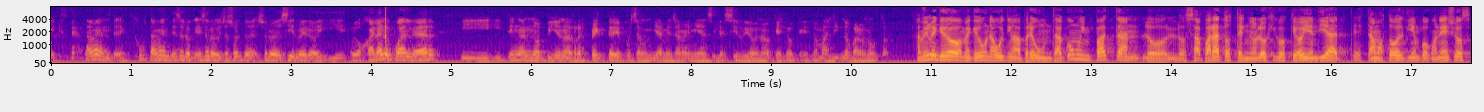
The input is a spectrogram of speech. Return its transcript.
Exactamente, justamente, eso es lo que, eso es lo que yo suelto- suelo decir, Vero, y, y ojalá lo puedan leer y, y tengan una opinión al respecto y después algún día me llamen y me digan si les sirvió o no, que es lo que es lo más lindo para un autor. A mí Sí. me quedó me quedó una última pregunta. ¿Cómo impactan lo- los aparatos tecnológicos que hoy en día estamos todo el tiempo con ellos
